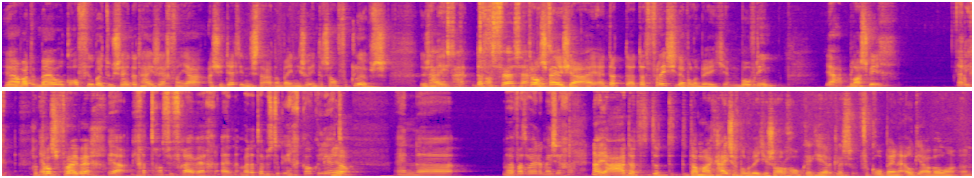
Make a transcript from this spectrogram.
Ja, wat mij ook opviel bij Toussaint, dat hij zegt van ja, als je dertiende staat, dan ben je niet zo interessant voor clubs. Dus hij, Nee, hij- dat, transfers, hè? transfers, ja, hij- dat, dat, dat vreest hij dan wel een beetje. Bovendien, ja, Blaswig Ja, die, gaat Ja. transfervrij weg. ja, die gaat transfervrij weg. En, maar dat hebben ze natuurlijk ingecalculeerd. Ja. En, eh, maar wat wil je daarmee zeggen? Nou ja, dat, dat, dan maakt hij zich wel een beetje zorgen om. Kijk, Heracles verkoopt bijna elk jaar wel een,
